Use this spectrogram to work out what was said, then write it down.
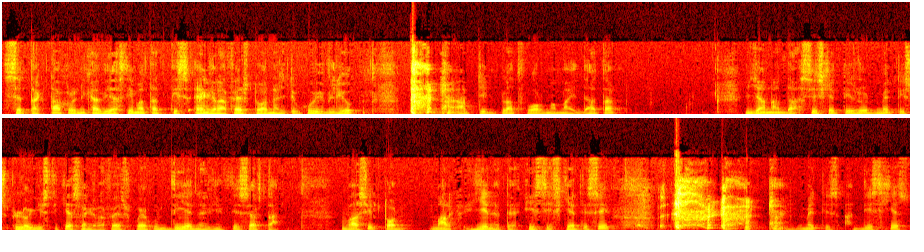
σε τακτά χρονικά διαστήματα τις εγγραφές του αναλυτικού βιβλίου από την πλατφόρμα MyData για να τα συσχετίζουν με τις λογιστικές εγγραφές που έχουν διενεργηθεί σε αυτά. Βάσει των Μάρκ γίνεται η συσχέτιση με τις αντίστοιχες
